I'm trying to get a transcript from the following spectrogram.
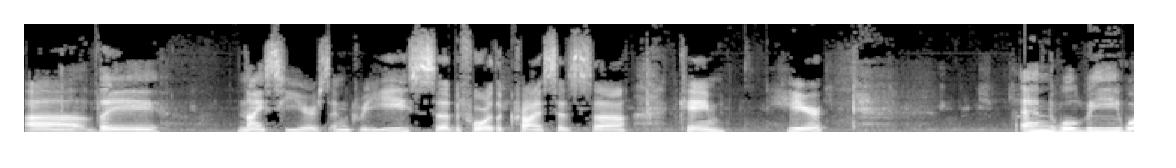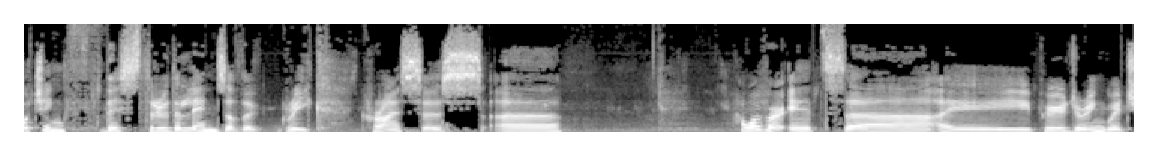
uh, the nice years in Greece uh, before the crisis uh, came here. And we'll be watching th- this through the lens of the Greek crisis. Uh, However, it's uh, a period during which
